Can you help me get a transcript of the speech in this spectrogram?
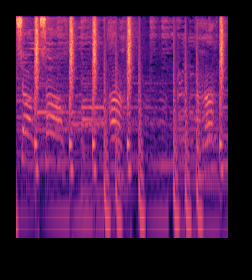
Talk to 'em, uh, uh huh.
